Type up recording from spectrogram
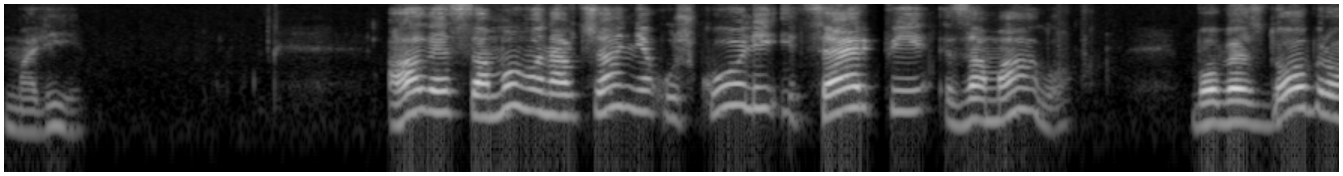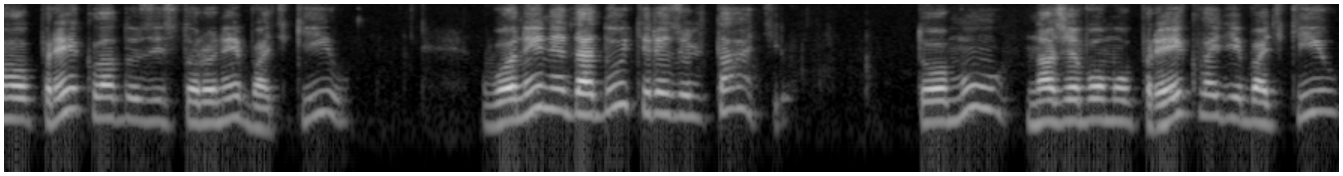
малі. Але самого навчання у школі і церкві замало, бо без доброго прикладу зі сторони батьків вони не дадуть результатів. Тому на живому прикладі батьків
